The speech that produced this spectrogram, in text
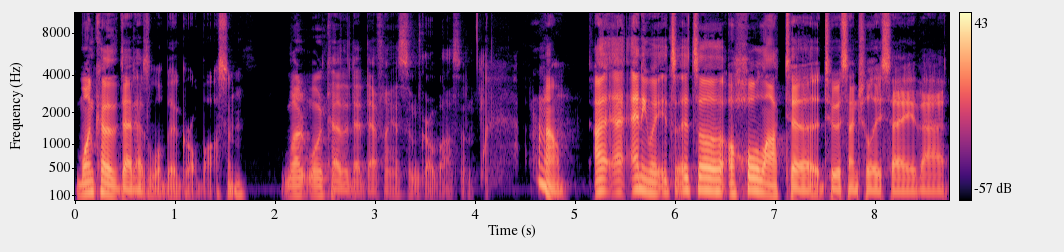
One Cut of the Dead has a little bit of girl bossing. one one cut of the dead definitely has some girl bossing. I don't know. I, I, anyway, it's it's a, a whole lot to to essentially say that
